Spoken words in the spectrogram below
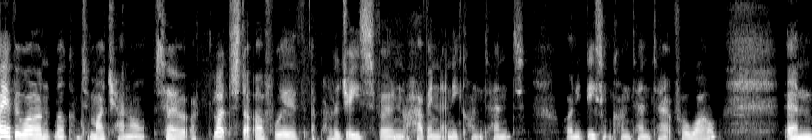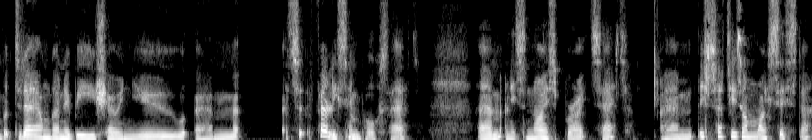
Hi everyone, welcome to my channel. So I'd like to start off with apologies for not having any content or any decent content out for a while. Um, but today I'm going to be showing you um, a fairly simple set um, and it's a nice bright set. Um, this set is on my sister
